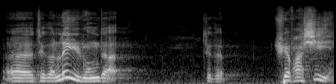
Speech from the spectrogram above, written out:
呃这个内容的这个缺乏吸引。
